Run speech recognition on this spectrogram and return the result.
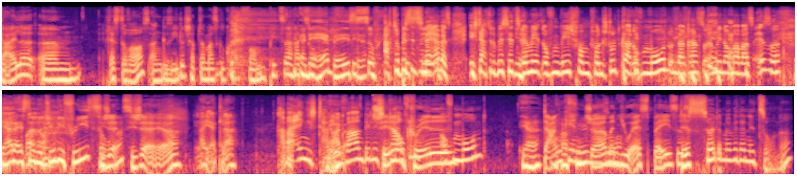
geile ähm, Restaurants angesiedelt. Ich habe da mal so geguckt, vom Pizza Ja, so der Airbase, bis ja. zu- Ach, du bist bis jetzt in der Airbus. Ich dachte, du bist jetzt irgendwie auf dem Weg vom, von Stuttgart auf den Mond und da kannst du irgendwie noch mal was essen. Ja, da ist noch eine Duty-Free-Zone. Sicher, sicher, ja. Ja, ja, klar. Kann man eigentlich Tabakwaren billig Chill kaufen Grill. auf dem Mond? Ja, Dunkin' Parfüm German so. US Bases, Das hört mir wieder nicht so, ne?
